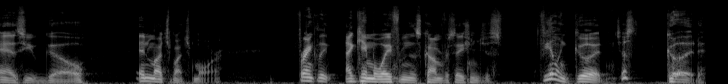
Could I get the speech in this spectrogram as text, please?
as you go, and much, much more. Frankly, I came away from this conversation just feeling good, just good.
